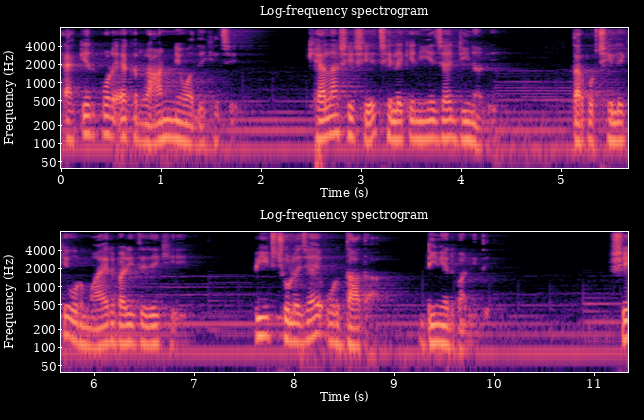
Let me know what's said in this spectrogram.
একের পর এক রান নেওয়া দেখেছে। খেলা শেষে ছেলেকে নিয়ে যায় ডিনারে। তারপর ছেলেকে ওর মায়ের বাড়িতে রেখে পিঠ চলে যায় ওর দাদা ডিনের বাড়িতে। সে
